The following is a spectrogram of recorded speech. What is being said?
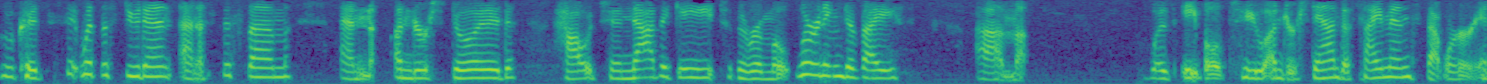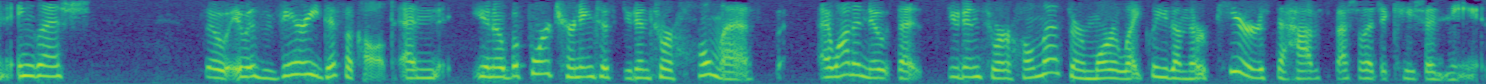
who could sit with the student and assist them and understood how to navigate the remote learning device, um, was able to understand assignments that were in English. So it was very difficult. And, you know, before turning to students who are homeless, I want to note that students who are homeless are more likely than their peers to have special education needs.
